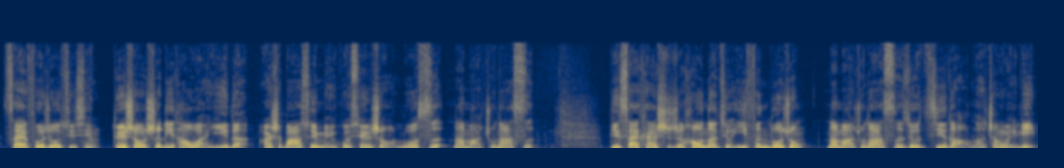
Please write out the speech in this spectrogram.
在佛州举行，对手是立陶宛裔的二十八岁美国选手罗斯纳马朱纳斯。比赛开始之后呢，就一分多钟，纳马朱纳斯就击倒了张伟丽。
